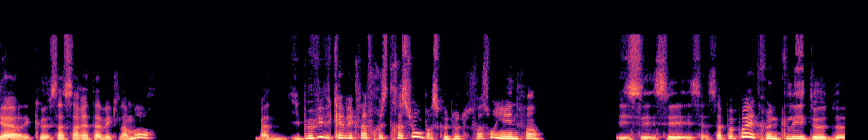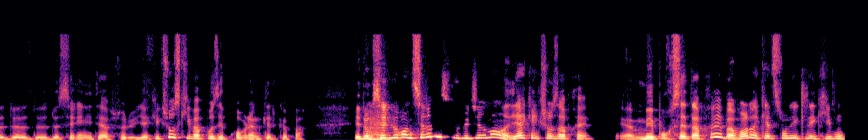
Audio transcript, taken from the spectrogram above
y a, que ça s'arrête avec la mort, bah, il peut vivre qu'avec la frustration, parce que de toute façon, il y a une fin. Et c'est, c'est, ça, ça peut pas être une clé de, de, de, sérénité absolue. Il y a quelque chose qui va poser problème quelque part. Et donc, c'est de lui rendre service, de lui dire non, il y a quelque chose après. Euh, Mais pour cet après, ben voilà, quelles sont les clés qui vont?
